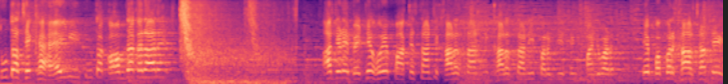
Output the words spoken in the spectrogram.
ਤੂੰ ਤਾਂ ਸਿੱਖ ਹੈ ਹੀ ਨਹੀਂ, ਤੂੰ ਤਾਂ ਕੌਮ ਦਾ ਗਦਾਰ ਹੈ। ਆ ਜਿਹੜੇ ਬੈਠੇ ਹੋਏ ਪਾਕਿਸਤਾਨ ਚ ਖਾਲਿਸਤਾਨ ਚ ਖਾਲਿਸਤਾਨੀ ਪਰਮਜੀਤ ਸਿੰਘ ਪੰਜਵੜ, ਇਹ ਬੱਬਰ ਖਾਲਸਾ ਤੇ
